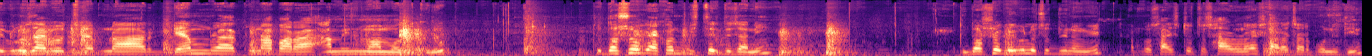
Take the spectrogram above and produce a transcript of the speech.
এগুলো যাবে হচ্ছে আপনার ড্যামরা কোনাপাড়া আমিন মোহাম্মদ গ্রুপ তো দর্শক, এখন বিস্তারিত জানি। দর্শক, এগুলো হচ্ছে দুই নং ইট। আপনার সাইজটা হচ্ছে সাড়ে নয়, সাড়ে চার পনেরো তিন।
